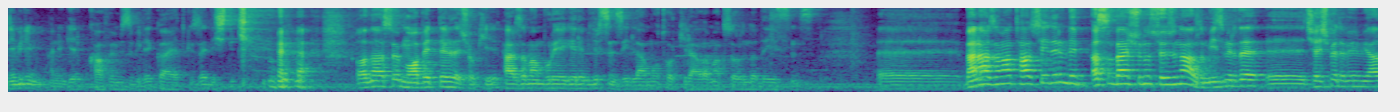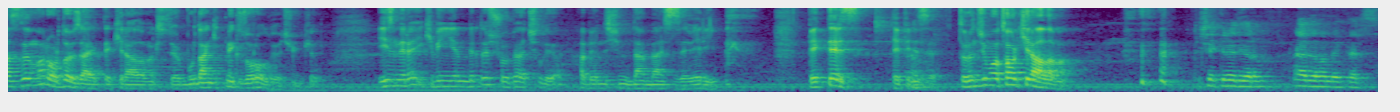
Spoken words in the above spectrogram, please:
ne bileyim hani gelip kahvemizi bile gayet güzel içtik. Ondan sonra muhabbetleri de çok iyi. Her zaman buraya gelebilirsiniz. İlla motor kiralamak zorunda değilsiniz. Ee, ben her zaman tavsiye ederim ve asıl ben şunun sözünü aldım. İzmir'de, e, Çeşme'de benim yazdığım var. Orada özellikle kiralamak istiyorum. Buradan gitmek zor oluyor çünkü. İzmir'e 2021'de şube açılıyor. Haberini şimdiden ben size vereyim. Bekleriz hepinizi. Turuncu motor kiralama. Teşekkür ediyorum. Her zaman bekleriz.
